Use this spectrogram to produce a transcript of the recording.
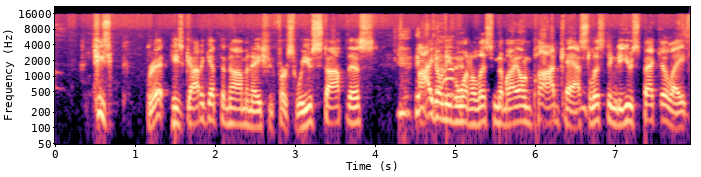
He's Britt. He's got to get the nomination first. Will you stop this? I don't even it. want to listen to my own podcast, listening to you speculate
